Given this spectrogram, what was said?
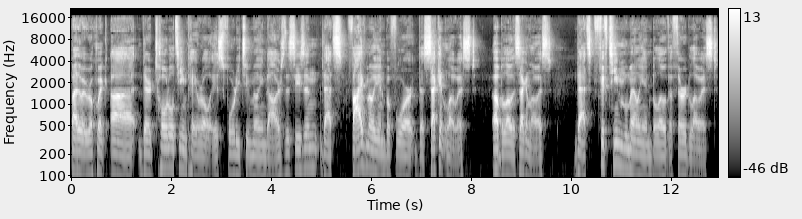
By the way, real quick, uh, their total team payroll is forty-two million dollars this season. That's five million before the second lowest. Oh, below the second lowest. That's fifteen million below the third lowest,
